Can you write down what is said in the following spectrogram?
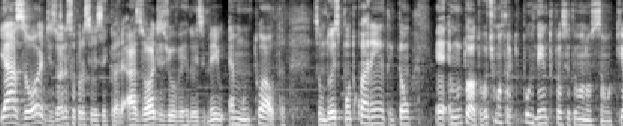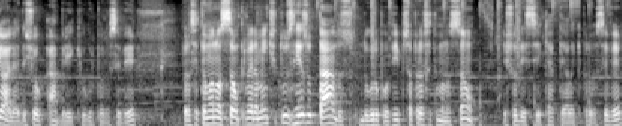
E as odds, olha só para você ver isso aqui, olha, as odds de over 2,5 é muito alta, são 2.40, então é, é, muito alta. Eu vou te mostrar aqui por dentro para você ter uma noção aqui, olha, deixa eu abrir aqui o grupo para você ver. Para você ter uma noção, primeiramente, dos resultados do grupo VIP, só para você ter uma noção, deixa eu descer aqui a tela aqui para você ver.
